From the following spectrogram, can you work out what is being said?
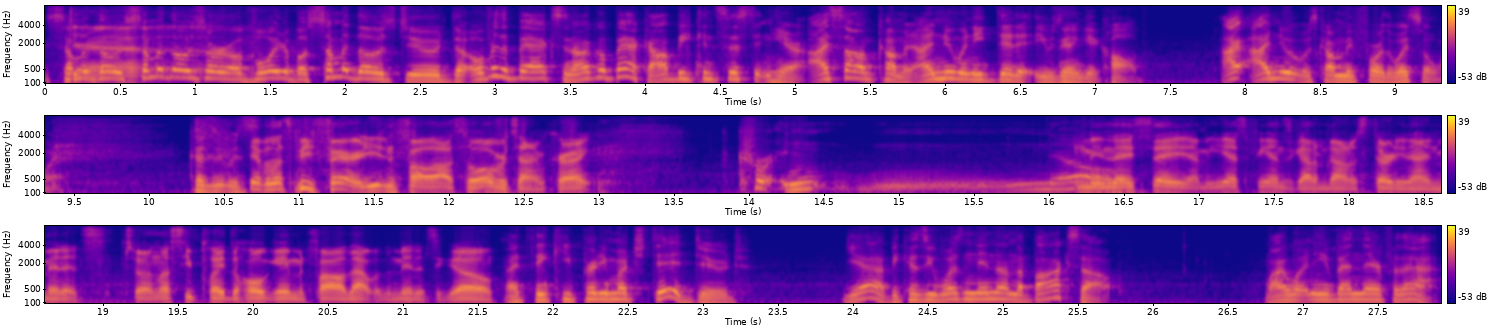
some of those, some of those are avoidable. Some of those, dude, the over the backs, and I'll go back. I'll be consistent here. I saw him coming. I knew when he did it, he was going to get called. I, I knew it was coming before the whistle went because it was. yeah, but let's be fair, he didn't fall out till overtime, correct? Cor- n- no, I mean, they say, I mean, ESPN's got him down as 39 minutes. So unless he played the whole game and fouled out with a minute to go, I think he pretty much did, dude. Yeah, because he wasn't in on the box out. Why wouldn't he have been there for that?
